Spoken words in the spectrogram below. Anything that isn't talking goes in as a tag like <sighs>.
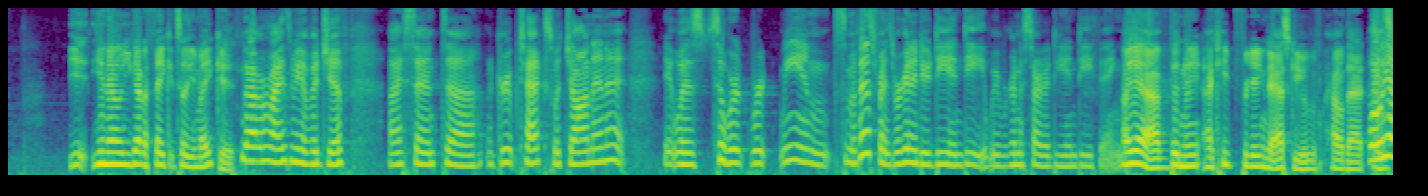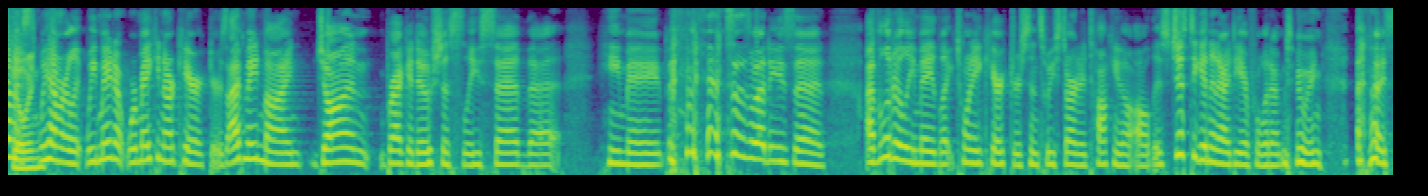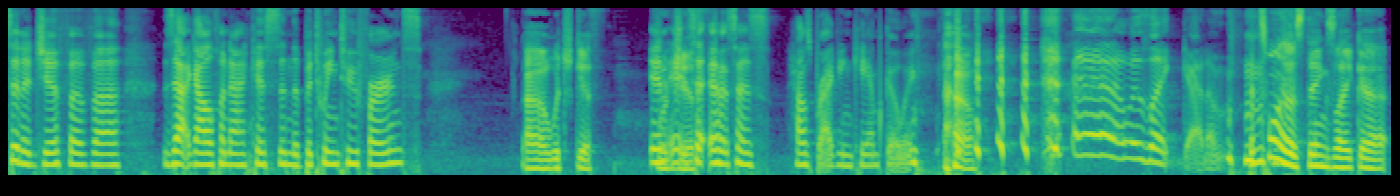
Y- you know, you got to fake it till you make it. That reminds me of a GIF. I sent uh, a group text with John in it. It was so we're, we're me and some of his friends. We're going to do D and D. We were going to start a D and D thing. Oh yeah, I've been. I keep forgetting to ask you how that Well, we haven't. going. We haven't really. We made it. We're making our characters. I've made mine. John braggadociously said that he made. <laughs> this is what he said. I've literally made like 20 characters since we started talking about all this, just to get an idea for what I'm <laughs> doing. And I sent a GIF of uh, Zach Galifianakis in the Between Two Ferns, uh, which GIF? and it, GIF. sa- it says, "How's bragging camp going?" <laughs> <laughs> Oh, and I was like, "Got him." <laughs> it's one of those things. Like, uh,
